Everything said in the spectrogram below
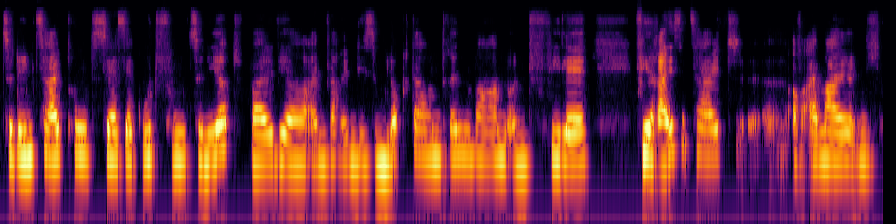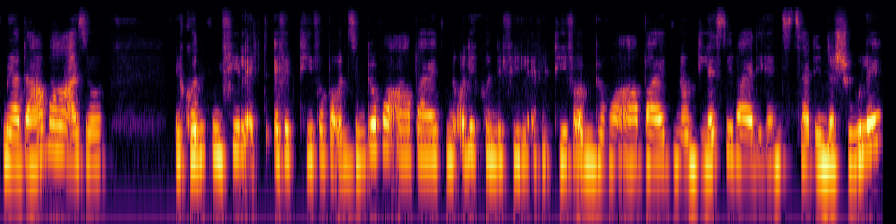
zu dem Zeitpunkt sehr, sehr gut funktioniert, weil wir einfach in diesem Lockdown drin waren und viele, viel Reisezeit äh, auf einmal nicht mehr da war. Also Wir konnten viel effektiver bei uns im Büro arbeiten. Olli konnte viel effektiver im Büro arbeiten und Leslie war ja die ganze Zeit in der Schule.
